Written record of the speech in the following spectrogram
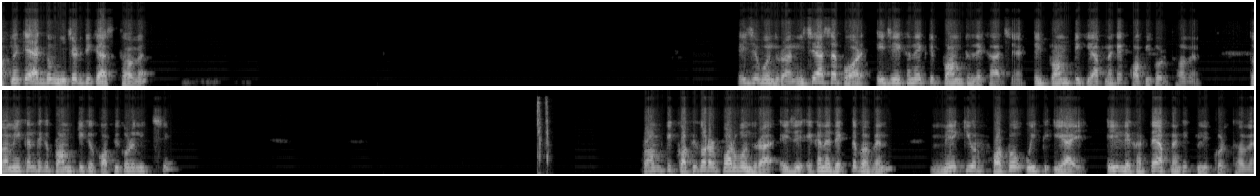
আপনাকে একদম নিচের দিকে আসতে হবে। এই যে বন্ধুরা, নিচে আসার পর এই যে এখানে একটি প্রম্পট লেখা আছে, এই প্রম্পটটিকে আপনাকে কপি করতে হবে। তো আমি এখান থেকে প্রম্পটটিকে কপি করে নিচ্ছি। প্রম্পটটি কপি করার পর বন্ধুরা, এই যে এখানে দেখতে পাবেন make your photo with AI এই লেখাটায় আপনাকে ক্লিক করতে হবে।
